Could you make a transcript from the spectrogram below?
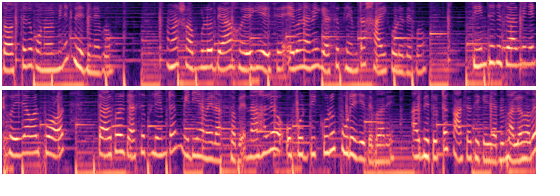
দশ থেকে পনেরো মিনিট ভেজে নেব। আমার সবগুলো দেওয়া হয়ে গিয়েছে, এবার আমি গ্যাসের ফ্লেমটা হাই করে দেব। তিন থেকে চার মিনিট হয়ে যাওয়ার পর, তারপর গ্যাসের ফ্লেমটা মিডিয়ামে রাখতে হবে, না হলে ওপর দিক করে পুড়ে যেতে পারে, আর ভেতরটা কাঁচা থেকে যাবে, ভালোভাবে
